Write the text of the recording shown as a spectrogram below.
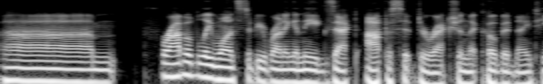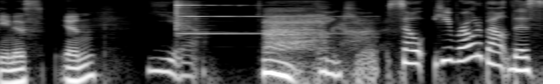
um, probably wants to be running in the exact opposite direction that COVID 19 is in. Yeah. Thank you. So he wrote about this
